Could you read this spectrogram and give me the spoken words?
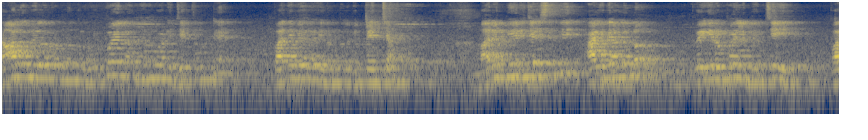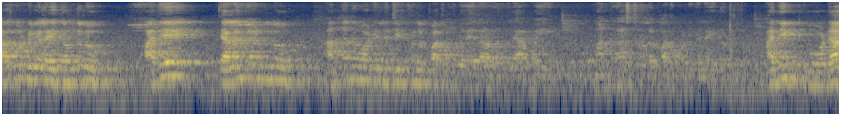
నాలుగు వేల రెండు వందల రూపాయలు అంగన్వాడీ జీతం ఉంటే పదివేల ఐదు వందలకి పెంచాం. మరి మీరు చేసింది ఐదేళ్ళలో వెయ్యి రూపాయలు పెంచి పదకొండు వేల ఐదు వందలు. అదే తెలంగాణలో అంగన్వాడీల జీతంలో పదమూడు వేల ఆరు వందల యాభై మన రాష్ట్రంలో పదకొండు వేల ఐదు వందలు. అది కూడా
